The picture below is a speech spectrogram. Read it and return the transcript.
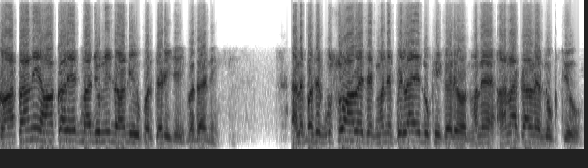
કાંટાની હાકલ એક બાજુની દાંડી ઉપર ચડી ગઈ બધાની. અને પછી ગુસ્સો આવે છે મને પેલાએ દુખી કર્યો, મને આના કારણે દુઃખ થયું.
